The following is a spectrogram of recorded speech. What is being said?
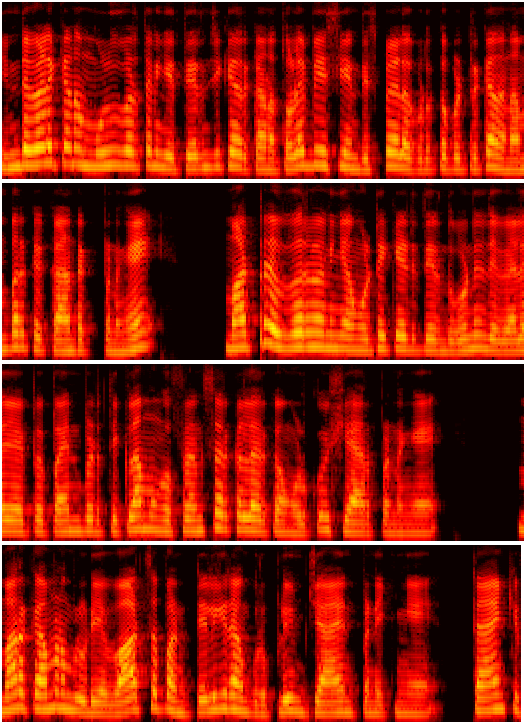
இந்த வேலைக்கான முழு விவரத்த நீங்கள் தெரிஞ்சுக்க அதற்கான தொலைபேசி என் டிஸ்ப்ளேல கொடுக்கப்பட்டிருக்கு. அந்த நம்பருக்கு கான்டாக்ட் பண்ணுங்கள் மற்ற விவரங்களை நீங்கள் அவங்கள்ட்ட கேட்டு தெரிந்து கொண்டு இந்த வேலைவாய்ப்பை பயன்படுத்திக்கலாம். உங்கள் ஃப்ரெண்ட்ஸ் சர்க்கிளில் இருக்கவங்களுக்கும் ஷேர் பண்ணுங்கள் மறக்காம நம்மளுடைய வாட்ஸ்அப் அண்ட் டெலிகிராம் குரூப்லயும் ஜாயின் பண்ணிக்கங்க. Thank you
